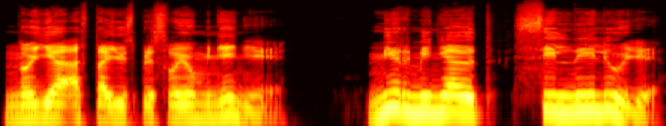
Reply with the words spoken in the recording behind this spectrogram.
но я остаюсь при своем мнении. Мир меняют сильные люди.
